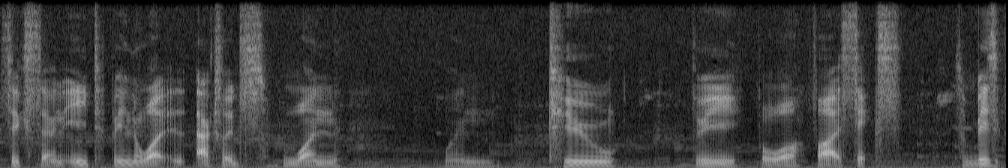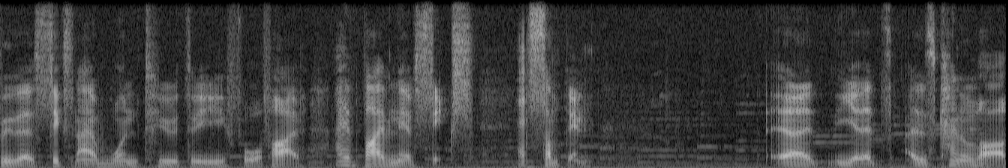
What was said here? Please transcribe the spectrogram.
six, seven, eight. But you know what? Actually, it's one, one, two, three, four, five, six. So basically, there's six, and I have one, two, three, four, five. I have five, and they have six. That's something uh, yeah, that's it's kind of uh,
